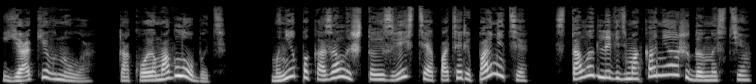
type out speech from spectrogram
Я кивнула. Такое могло быть. Мне показалось, что известие о потере памяти стало для ведьмака неожиданностью,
